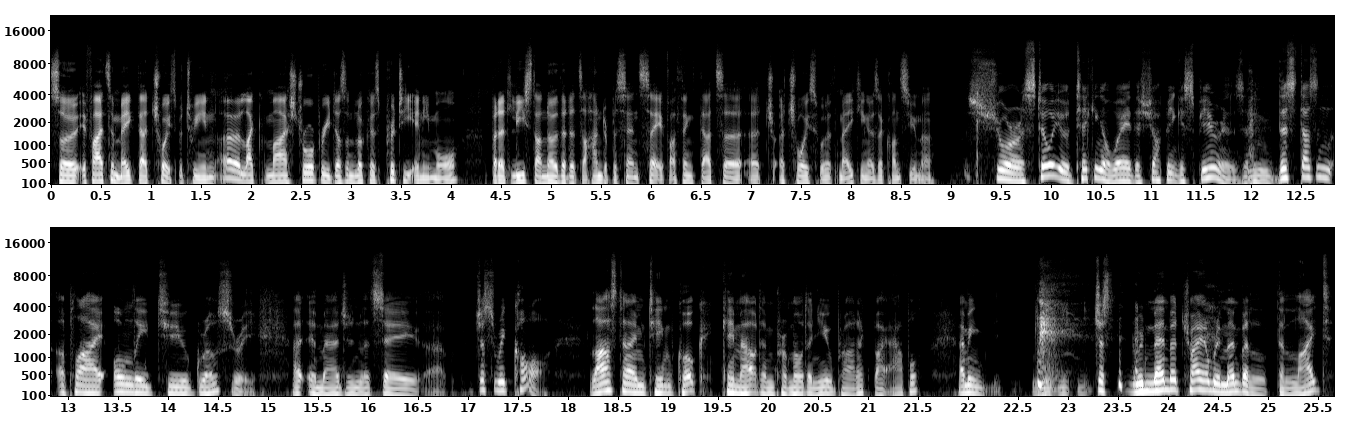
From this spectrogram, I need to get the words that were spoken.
So if I had to make that choice between, oh, like my strawberry doesn't look as pretty anymore, but at least I know that it's 100% safe, I think that's a, a, ch- a choice worth making as a consumer. Sure, still you're taking away the shopping experience. I mean, this doesn't apply only to grocery. Uh, imagine, let's say, uh, just recall, last time Tim Cook came out and promoted a new product by Apple. I mean, just remember, try and remember the- the light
